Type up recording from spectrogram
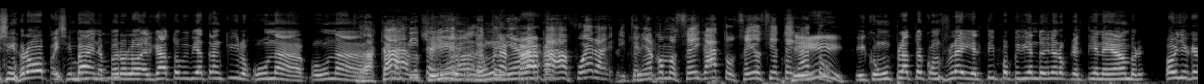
sin ropa y sin vaina, pero lo- el gato vivía tranquilo con una, con una La caja, lo tenía, sí, lo en una tenía en caja. la caja afuera y tenía como seis gatos, seis o siete gatos. Sí, y con un plato de conflay y el tipo pidiendo dinero que él tiene hambre. Oye, que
